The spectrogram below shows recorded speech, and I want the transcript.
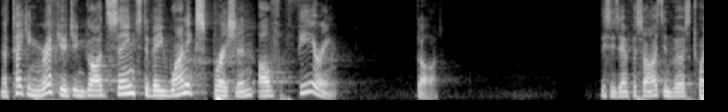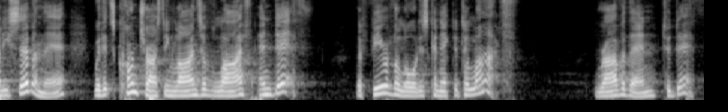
Now, taking refuge in God seems to be one expression of fearing God. This is emphasized in verse 27 there with its contrasting lines of life and death. The fear of the Lord is connected to life rather than to death.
